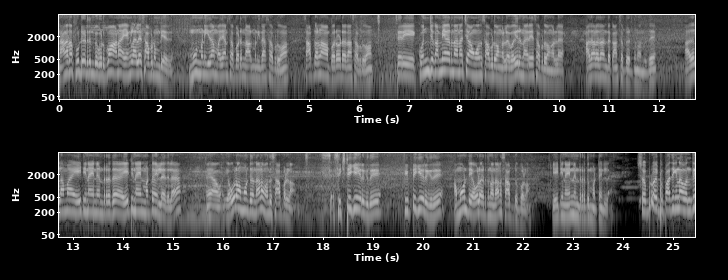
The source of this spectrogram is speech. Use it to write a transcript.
நாங்கள் தான் ஃபுட் எடுத்துகிட்டு போய் கொடுப்போம். ஆனால் எங்களாலே சாப்பிட முடியாது. மூணு மணிக்கு தான் மதியானம் சாப்பாடு நாலு மணிக்கு தான் சாப்பிடுவோம். சாப்பிட்டாலும் பரோட்டா தான் சாப்பிடுவோம். சரி கொஞ்சம் கம்மியாக இருந்தானாச்சும் அவங்க வந்து சாப்பிடுவாங்கல்ல வயிறு நிறைய சாப்பிடுவாங்கல்ல. அதால் தான் இந்த கான்செப்ட் எடுத்துன்னு வந்தது. அது இல்லாமல் எயிட்டி நைன்ன்றது எயிட்டி நைன் மட்டும் இல்லை இதில். எவ்வளோ அமௌண்ட் இருந்தாலும் வந்து சாப்பிட்லாம். சிக்ஸ்டிக்கும் இருக்குது ஃபிஃப்டிக்கும் இருக்குது. அமௌண்ட் எவ்வளோ எடுத்துன்னு வந்தாலும் சாப்பிட்டு போகலாம் எயிட்டி நைன்ன்றது மட்டும் இல்லை. ஸோ ப்ரோ இப்போ பார்த்தீங்கன்னா வந்து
